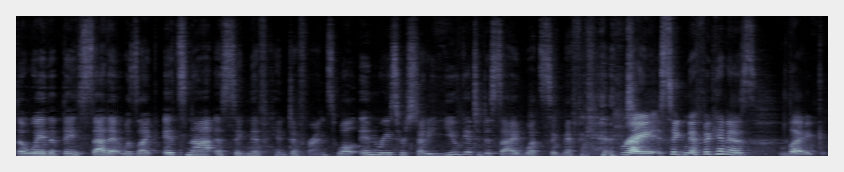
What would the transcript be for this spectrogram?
the way that they said it was like, it's not a significant difference. Well, in research study, you get to decide what's significant. Right. Significant is like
